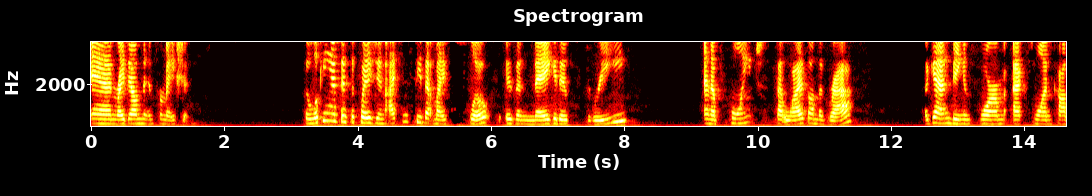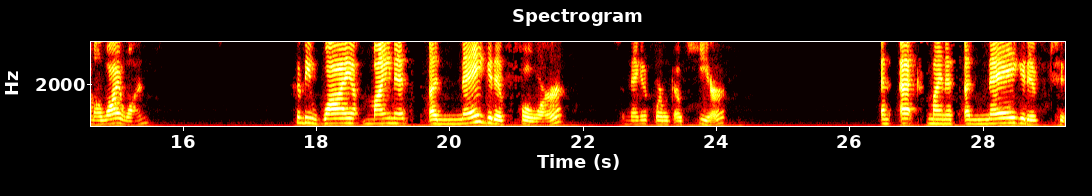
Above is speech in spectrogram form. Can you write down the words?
and write down the information. So looking at this equation, I can see that my slope is a negative 3 and a point that lies on the graph, again being in form x1 comma y1, it's going to be y minus a negative 4 so negative 4 would go here. And x minus a negative 2.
